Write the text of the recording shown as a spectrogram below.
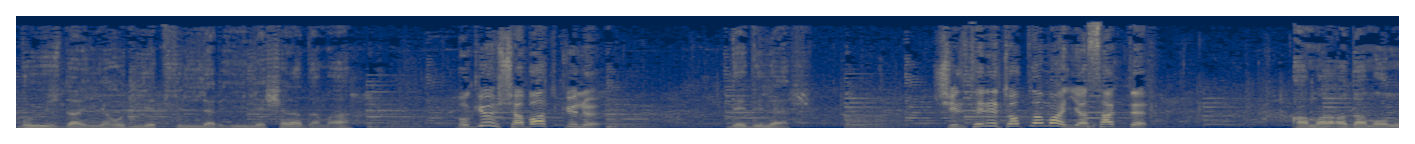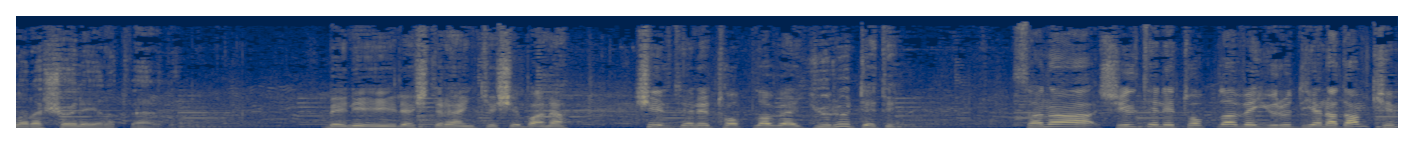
Bu yüzden Yahudi yetkililer iyileşen adama Bugün şabat günü. dediler. Şilteni toplaman yasaktır. Ama adam onlara şöyle yanıt verdi. Beni iyileştiren kişi bana şilteni topla ve yürü dedi. Sana şilteni topla ve yürü diyen adam kim?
